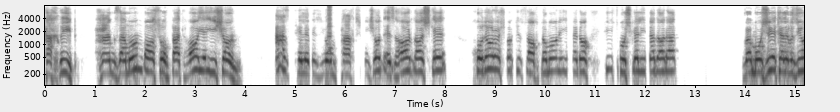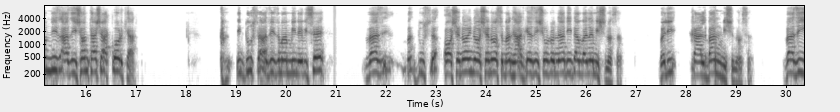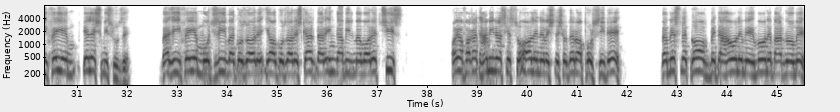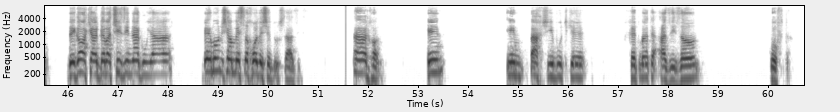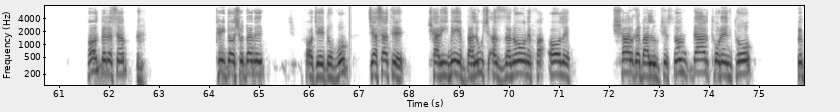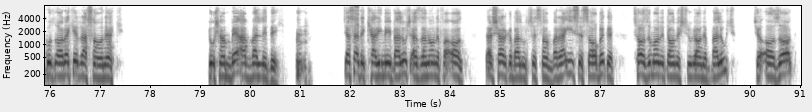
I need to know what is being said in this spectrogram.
تخریب همزمان با صحبتهای ایشان از تلویزیون پخش می‌شد اظهار داشت که خدا را که ساختمان این بنا هیچ مشکلی ندارد و مجری تلویزیون نیز از ایشان تشکر کرد. این دوست عزیز من می نویسه دوست آشنای ناشناس من هرگز ایشون رو ندیدم و نمی‌شناسم ولی قلبا می‌شناسم. وظیفه دلش میسوزه. وظیفه مجری و گزار... یا گزارشگر در این قبیل موارد چیست؟ آیا فقط همین است که سوال نوشته شده را پرسیده و مثل گاو به دهان مهمان برنامه نگاه کرده و چیزی نگوید؟ مهمانش هم مثل خودش دوست عزیز. هر حال این این بخشی بود که خدمت عزیزان گفتم. حال برسم پیدا شدن فاجعه دوم جسد کریمه بلوچ از زنان فعال شرق بلوچستان در تورنتو به گزارک رسانک. دوشنبه اول دی. جسد کریمه بلوچ از زنان فعال در شرق بلوچستان و رئیس سابق سازمان دانشجویان بلوچ چه آزاد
